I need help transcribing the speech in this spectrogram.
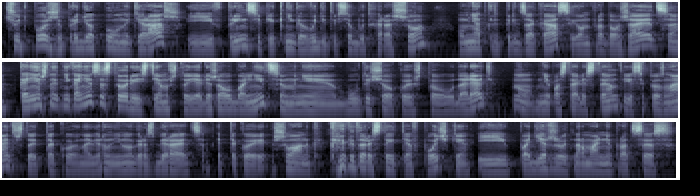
Чуть позже придет полный тираж, и, в принципе, книга выйдет, и все будет хорошо. У меня открыт предзаказ, и он продолжается. Конечно, это не конец истории с тем, что я лежал в больнице, мне будут еще кое-что удалять. Ну, мне поставили стенд, если кто знает, что это такое, наверное, немного разбирается. Это такой шланг, который стоит у тебя в почке и поддерживает нормальный процесс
